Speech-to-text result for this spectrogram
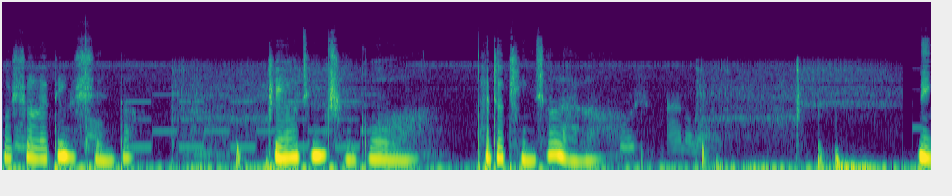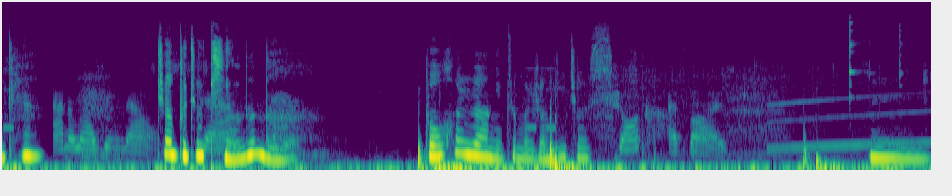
我设了定时的，只要坚持过，它就停下来了。你看，这不就停了吗？不会让你这么容易就死。嗯，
